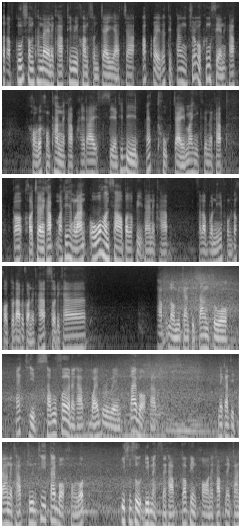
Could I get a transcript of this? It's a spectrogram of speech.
สำหรับคุณผู้ชมท่านใดนะครับ ที่มีความสนใจอยากจะอัปเกรดและติดตั้งชุดระบบเครื่องเสียงนะครับ ของรถของท่านนะครับ ให้ได้เสียงที่ดีและถูกใจมากยิ่งขึ้นนะครับ ก็ขอเชิญนะครับมาที่ทางร้าน Overhorn Sound บางกะปิได้นะครับสำหรับวันนี้ผมต้องขอตัวลาไปก่อนนะครับ สวัสดีครับครับเรามีการติดตั้งตัว Active Subwoofer นะครับ ไว้บริเวณใต้เบาะครับ ในการติดตั้งนะครับ พื้นที่ใต้เบาะของรถ Isuzu D-Max นะครับ ก็เพียงพอนะครับในการ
